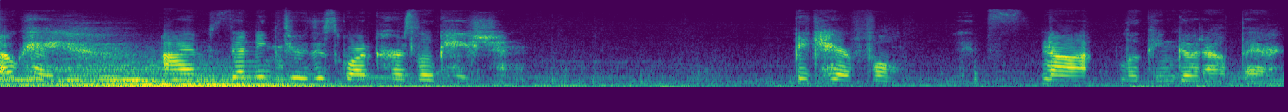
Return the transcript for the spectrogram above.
Okay, I'm sending through the squad car's location. Be careful. It's not looking good out there.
